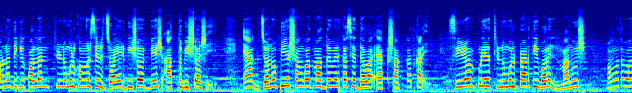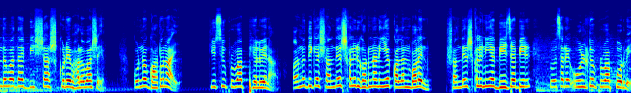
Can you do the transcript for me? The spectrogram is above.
অন্যদিকে কল্যাণ তৃণমূল কংগ্রেসের জয়ের বিষয়ে বেশ আত্মবিশ্বাসী। এক জনপ্রিয় সংবাদ মাধ্যমের কাছে দেওয়া এক সাক্ষাৎকারে শ্রীরামপুরের তৃণমূল প্রার্থী বলেন, মানুষ মমতা বন্দ্যোপাধ্যায় বিশ্বাস করে ভালোবাসে। কোনো ঘটনায় কিছু প্রভাব ফেলবে না। অন্যদিকে সন্দেশখালীর ঘটনা নিয়ে কল্যাণ বলেন, সন্দেশখালী নিয়ে বিজেপির প্রচারে উল্টো প্রভাব পড়বে।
